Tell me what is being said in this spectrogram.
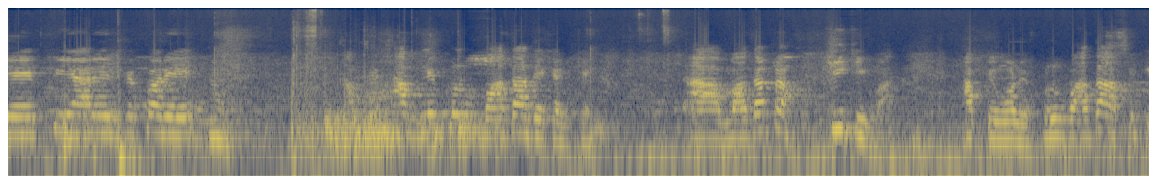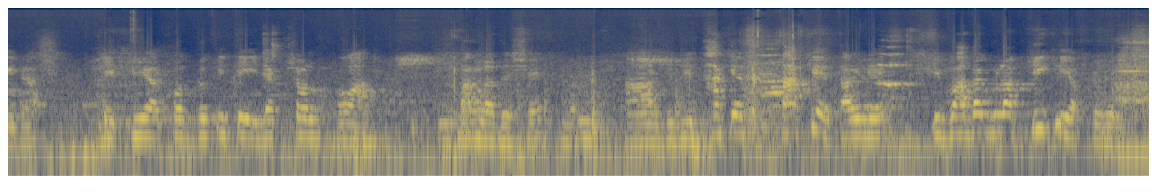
যে পিয়ারের ব্যাপারে আপনি সামনে কোনো বাধা দেখেন কিনা? বাধাটা কি কি বাধা। আপনি মনে কোনো বাধা আছে কিনা? এই পিয়ার পদ্ধতিতে ইলেকশন হওয়া বাংলাদেশে। আর যদি থাকে থাকে তাহলে এই বাধাগুলো কি কি আপনি বলবেন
